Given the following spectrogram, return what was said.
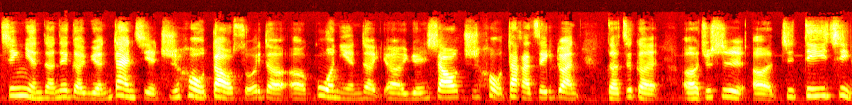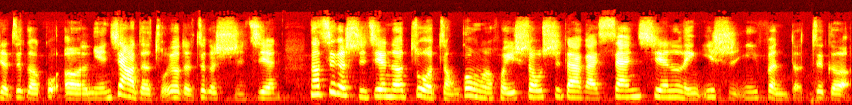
今年的那个元旦节之后到所谓的呃过年的呃元宵之后，大概这一段的这个呃就是呃这第一季的这个过呃年假的左右的这个时间。那这个时间呢，做总共的回收是大概三千零一十一份的这个。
